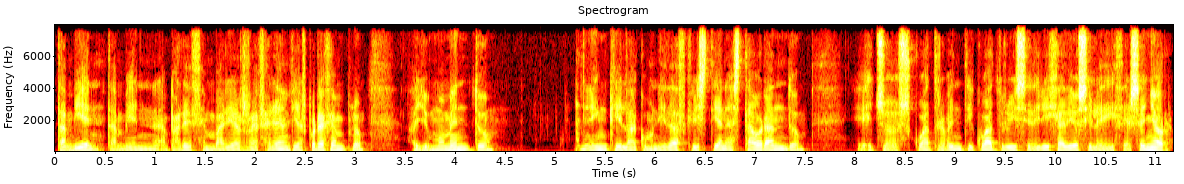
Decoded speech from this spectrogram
también, también aparecen varias referencias. Por ejemplo, hay un momento en que la comunidad cristiana está orando Hechos 4:24, y se dirige a Dios y le dice, Señor,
